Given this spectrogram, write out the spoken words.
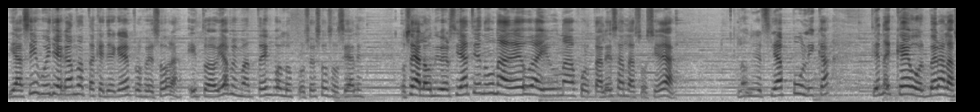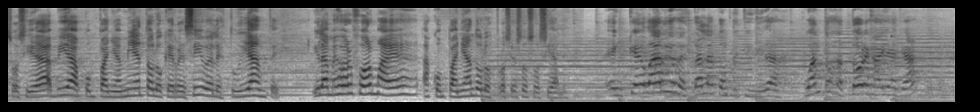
Y así fui llegando hasta que llegué de profesora y todavía me mantengo en los procesos sociales. O sea, la universidad tiene una deuda y una fortaleza en la sociedad. La universidad pública tiene que volver a la sociedad vía acompañamiento, lo que recibe el estudiante. Y la mejor forma es acompañando los procesos sociales. ¿En qué barrios está la conflictividad? ¿Cuántos actores hay allá?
